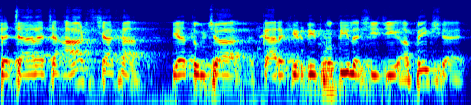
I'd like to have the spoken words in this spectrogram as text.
त्या चाराच्या आठ शाखा या तुमच्या कारकिर्दीत होतील अशी जी अपेक्षा आहे.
